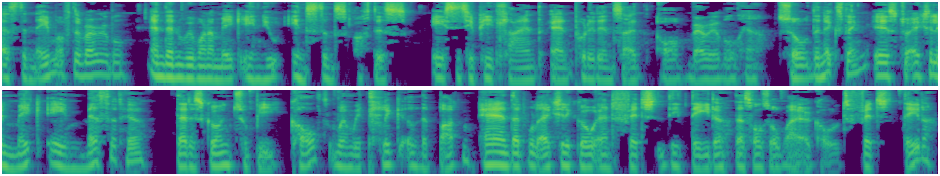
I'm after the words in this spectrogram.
as the name of the variable. And then we want to make a new instance of this HTTP client and put it inside our variable here. So the next thing is to actually make a method here that is going to be called when we click the button and that will actually go and fetch the data. That's also why I call it fetch data.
